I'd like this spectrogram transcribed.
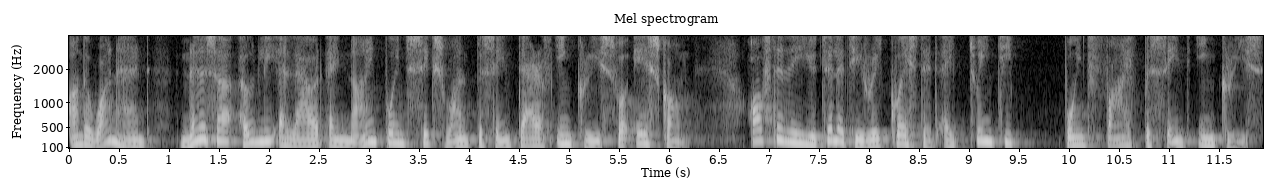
On the one hand, NERSA only allowed a 9.61% tariff increase for Eskom after the utility requested a 20.5% increase.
